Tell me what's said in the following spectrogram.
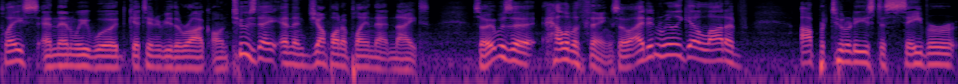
place, and then we would get to interview The Rock on Tuesday, and then jump on a plane that night. So it was a hell of a thing. So I didn't really get a lot of opportunities to savor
